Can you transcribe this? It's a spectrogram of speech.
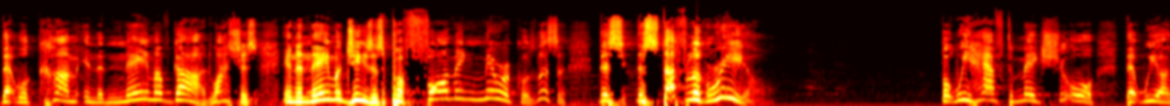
that will come in the name of God. Watch this. In the name of Jesus, performing miracles. Listen, this the stuff look real. But we have to make sure that we are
